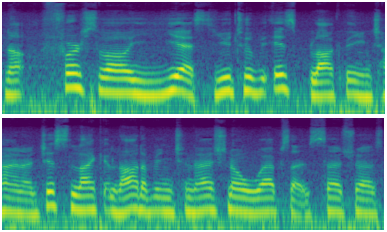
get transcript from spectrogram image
Now, first of all, yes, YouTube is blocked in China, just like a lot of international websites such as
